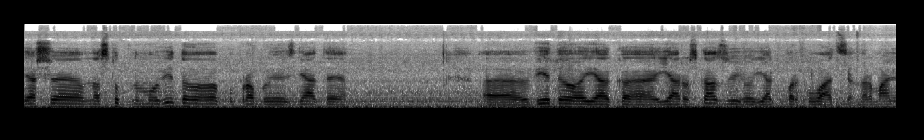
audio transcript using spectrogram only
Я ще в наступному відео попробую зняти відео, як я розказую, як паркуватися нормально.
